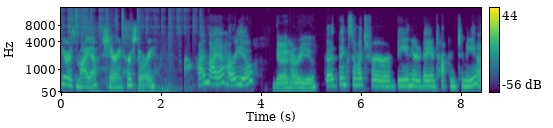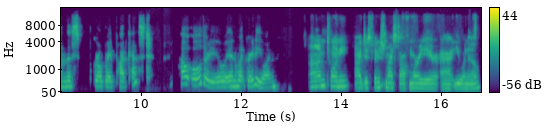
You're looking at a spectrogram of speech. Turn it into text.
Here is Maya sharing her story. Hi, Maya. How are you? Good. How are you? Good. Thanks so much for being here today and talking to me on this Girl Brave podcast. How old are you and what grade are you in? I'm 20. I just finished my sophomore year at UNO.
